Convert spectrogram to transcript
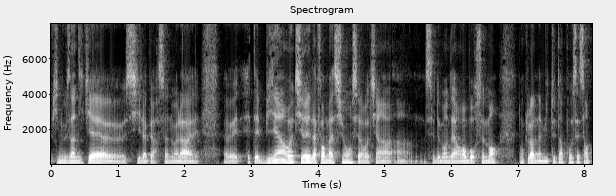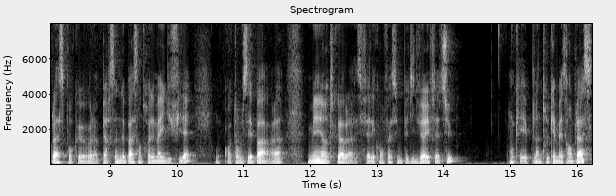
qui nous indiquait euh, si la personne voilà euh, était bien retirée de la formation, si elle demandait un remboursement. Donc là, on a mis tout un process en place pour que voilà personne ne passe entre les mailles du filet. Quand on le sait pas, voilà. Mais en tout cas, voilà, il fallait qu'on fasse une petite vérif là-dessus. Donc il y a plein de trucs à mettre en place.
